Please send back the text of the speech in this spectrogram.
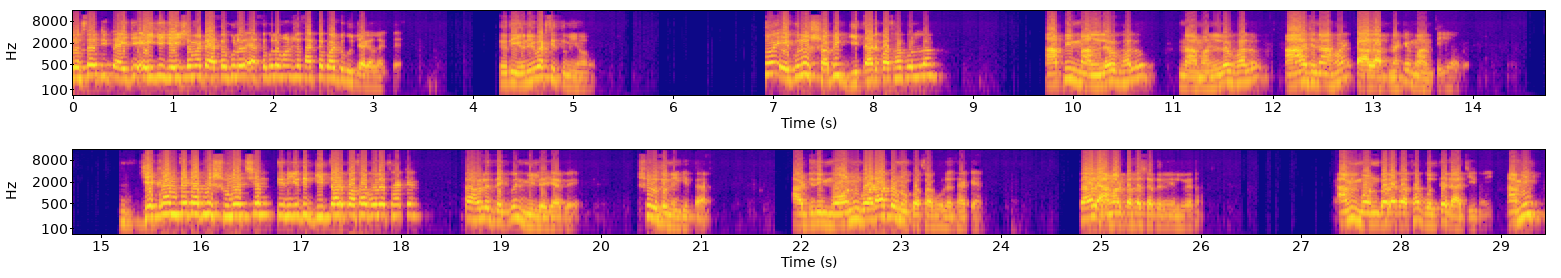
সোসাইটিটা এই যে এই যে, এই সময়টা এতগুলো এতগুলো মানুষ থাকতে কয়টুকু জায়গা লাগবে? যদি ইউনিভার্সই তুমি হও। তো এগুলো সবই গীতার কথা বললাম। আপনি মানলেও ভালো, না মানলেও ভালো, আজ না হয় কাল আপনাকে মানতেই হবে। যেখান থেকে আপনি শুনেছেন তিনি যদি গীতার কথা বলে থাকেন, তাহলে দেখবেন মিলে যাবে। সুরধনী গীতা। আর যদি মন গড়া কোনো কথা বলে থাকেন, তাহলে আমার কথার সাথে মিলবে না। আমি মন গড়া কথা বলতে রাজি নই। আমি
